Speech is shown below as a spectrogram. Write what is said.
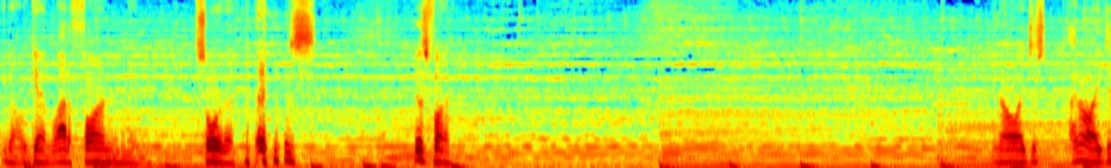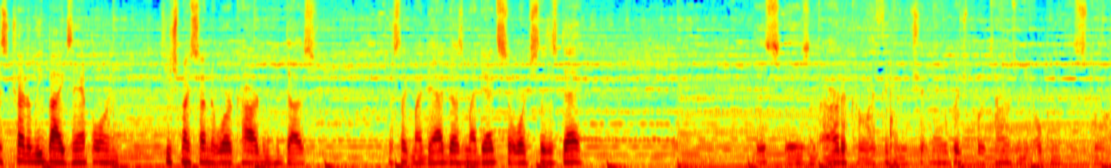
you know, again, a lot of fun, and sort of. it was it was fun. You know, I just, I don't know, I just try to lead by example and teach my son to work hard, and he does. Just like my dad does. My dad still works to this day. This is an article, I think, in the Chittenango Bridgeport Times when he opened up the store.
